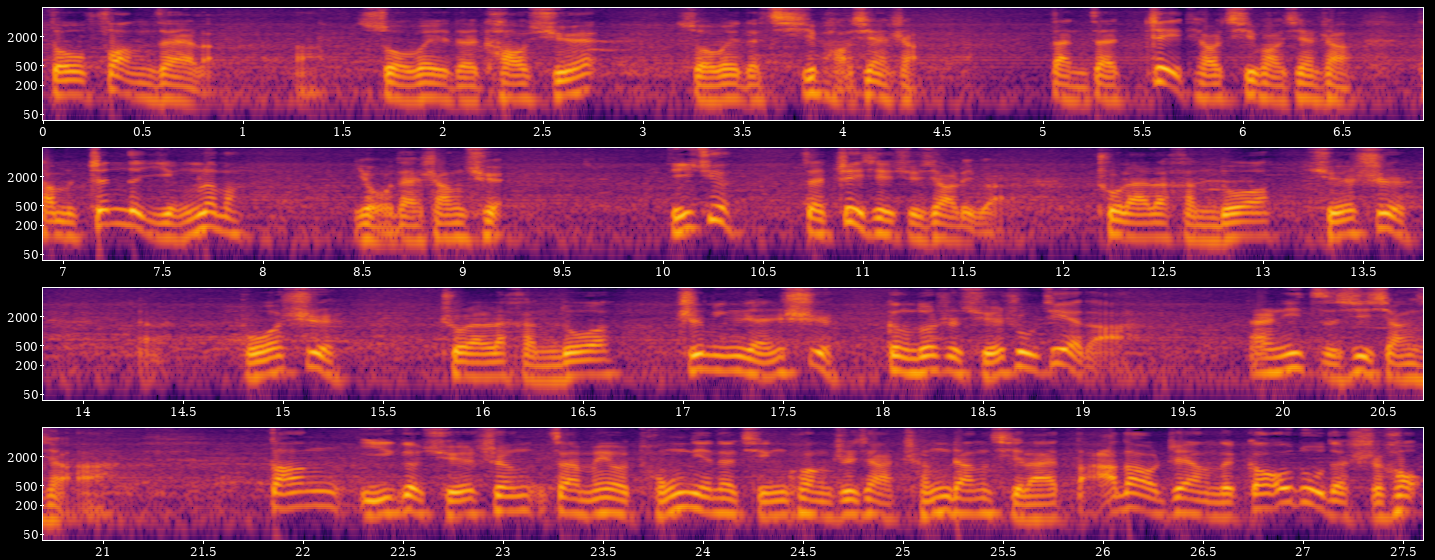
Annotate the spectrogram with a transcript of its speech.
都放在了啊所谓的考学，所谓的起跑线上。但在这条起跑线上，他们真的赢了吗？有待商榷。的确，在这些学校里边，出来了很多学士，啊，博士，出来了很多知名人士，更多是学术界的啊。但是你仔细想想啊。当一个学生在没有童年的情况之下成长起来，达到这样的高度的时候，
